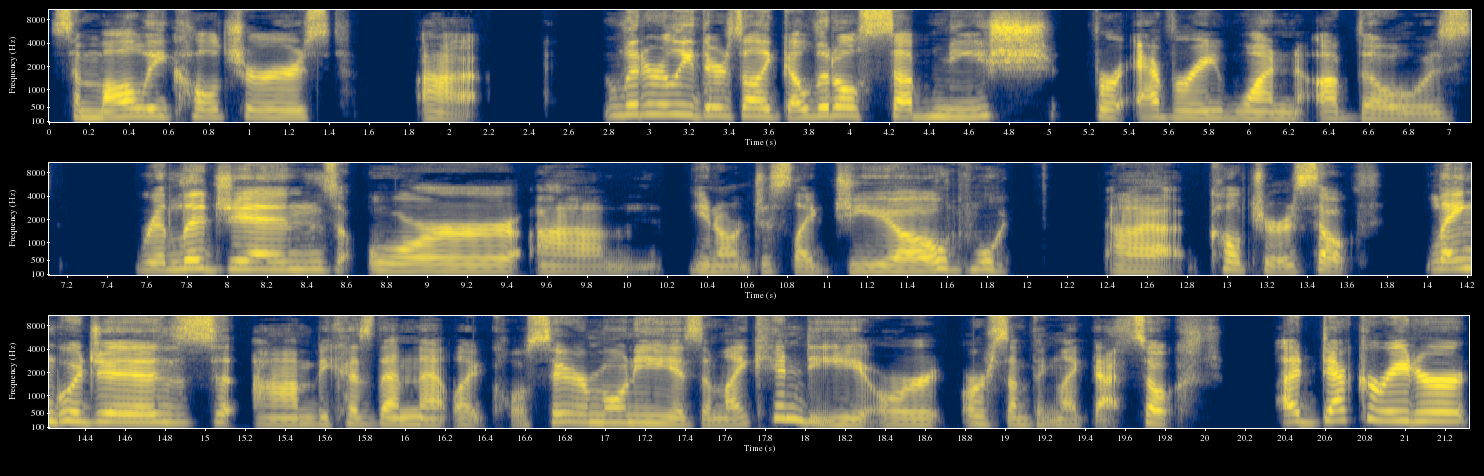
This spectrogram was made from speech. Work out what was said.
Somali cultures. Uh, literally, there's like a little sub niche for every one of those religions or, um, you know, just like geo uh, cultures. So languages, um, because then that like whole ceremony is in like Hindi or or something like that. So a decorator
